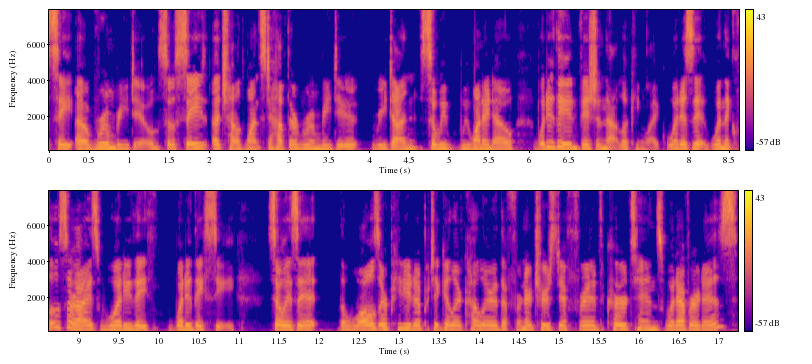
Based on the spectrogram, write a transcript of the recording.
say a room redo, so say a child wants to have their room redo redone, so we we want to know what do they envision that looking like? What is it when they close their eyes? What do they what do they see? So is it the walls are painted a particular color, the furniture is different, curtains, whatever it is,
